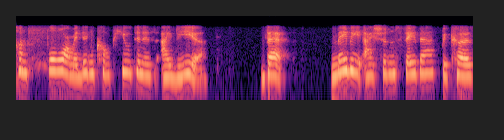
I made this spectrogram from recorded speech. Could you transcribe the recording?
conform. It didn't compute in his idea that maybe I shouldn't say that because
